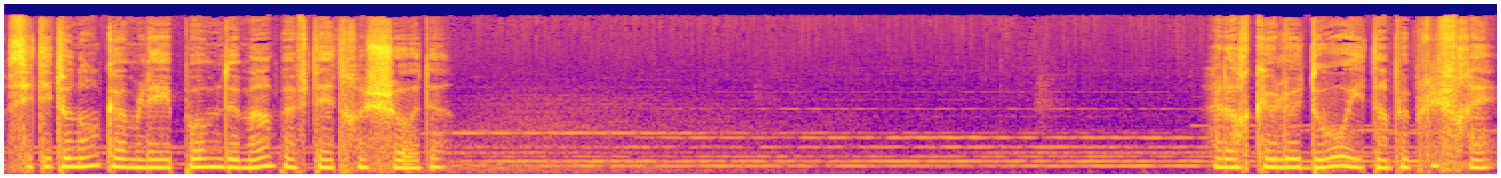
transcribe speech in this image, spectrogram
C'est étonnant comme les paumes de main peuvent être chaudes. Alors que le dos est un peu plus frais.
